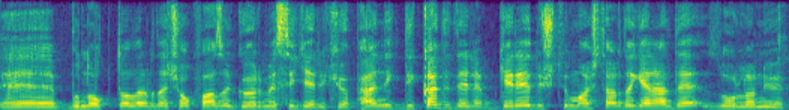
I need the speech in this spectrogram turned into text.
Ee, bu noktaları da çok fazla görmesi gerekiyor. Pendik dikkat edelim. Geriye düştüğü maçlarda genelde zorlanıyor hep.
